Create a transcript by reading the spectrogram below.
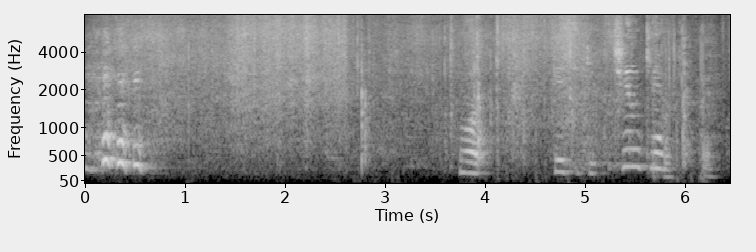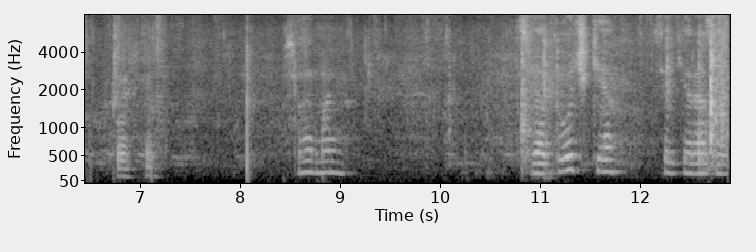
Вот, песики, печенки. Все нормально. Цветочки всякие разные.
